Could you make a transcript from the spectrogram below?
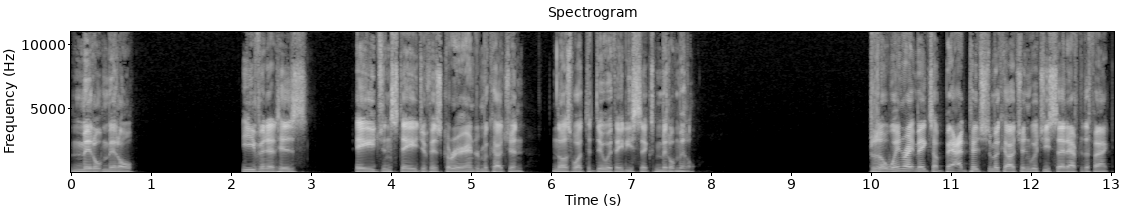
middle, middle. Even at his age and stage of his career, Andrew McCutchen knows what to do with 86, middle, middle. So Wainwright makes a bad pitch to McCutchen, which he said after the fact.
